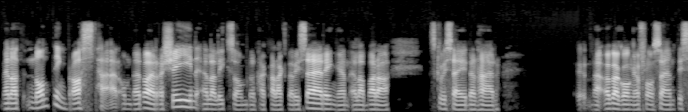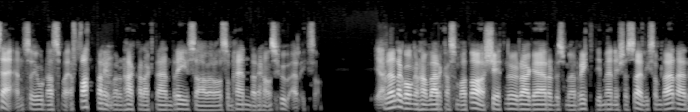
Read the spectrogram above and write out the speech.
Men att någonting brast här. Om det då är regin eller liksom den här karaktäriseringen. Eller bara, ska vi säga den här när övergången från scen till scen så gjorde att jag fattar mm. inte vad den här karaktären drivs av eller vad som händer i hans huvud liksom. Ja. Den enda gången han verkar som att ah shit nu reagerar du som en riktig människa så är liksom där när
